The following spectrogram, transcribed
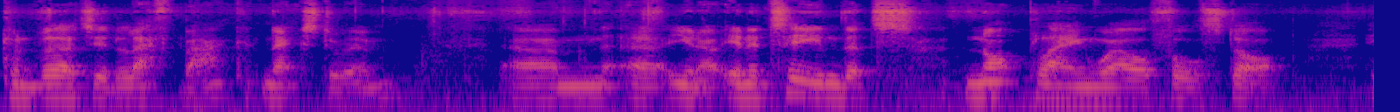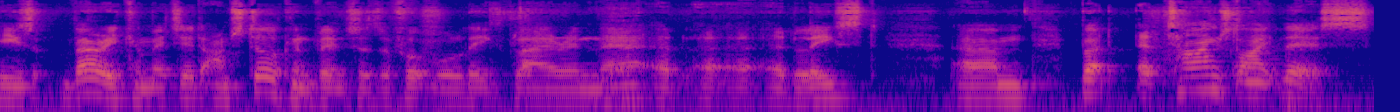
converted left back next to him. Um, uh, you know, in a team that's not playing well, full stop. He's very committed. I'm still convinced there's a football league player in there, at, at, at least. Um, but at times like this,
